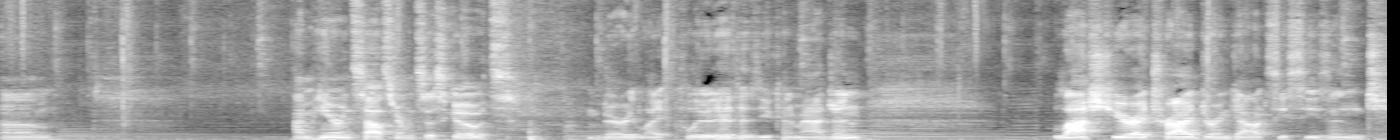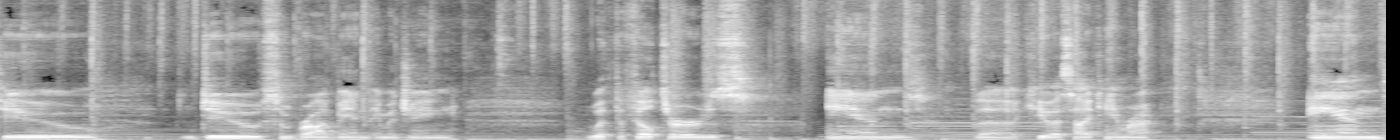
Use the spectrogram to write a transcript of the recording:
Um, I'm here in South San Francisco. It's very light polluted, as you can imagine. Last year I tried during Galaxy season to do some broadband imaging with the filters and the QSI camera. And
